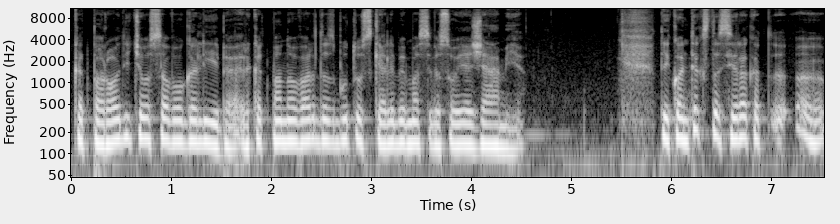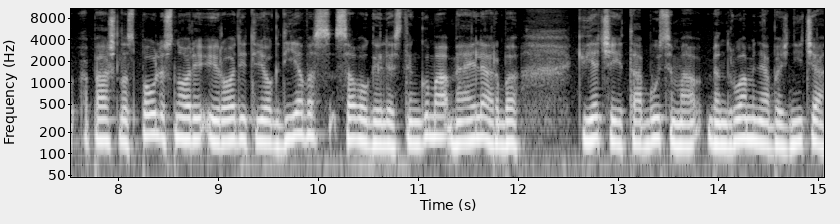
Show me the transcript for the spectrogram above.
kad parodyčiau savo galybę ir kad mano vardas būtų skelbiamas visoje žemėje. Tai kontekstas yra, kad e, apaštalas Paulius nori įrodyti, jog Dievas savo gailestingumą, meilę arba kviečia į tą būsimą bendruomenę, bažnyčią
